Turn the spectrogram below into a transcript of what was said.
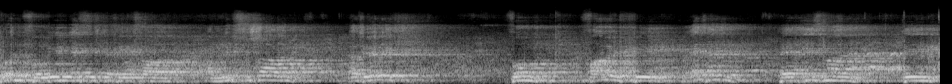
Und von wem lässt sich der PSV schlagen? Natürlich vom VfB Bretten, der diesmal den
